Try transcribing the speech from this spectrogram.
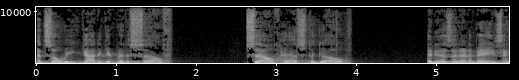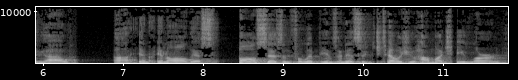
And so we got to get rid of self. Self has to go. And isn't it amazing uh, uh, in, in all this? Paul says in Philippians, and this tells you how much he learned.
